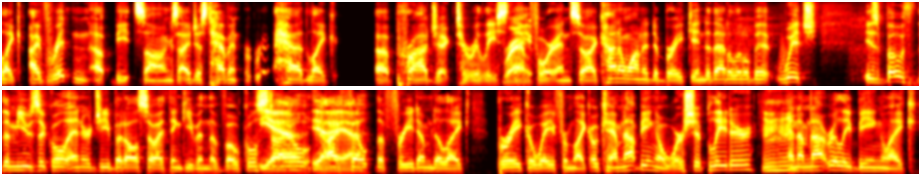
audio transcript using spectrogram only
like I've written upbeat songs. I just haven't r- had like a project to release them for. And so I kind of wanted to break into that a little bit, which is both the musical energy, but also I think even the vocal style. yeah, yeah, I yeah. felt the freedom to like break away from like, okay, I'm not being a worship leader Mhm. and I'm not really being like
